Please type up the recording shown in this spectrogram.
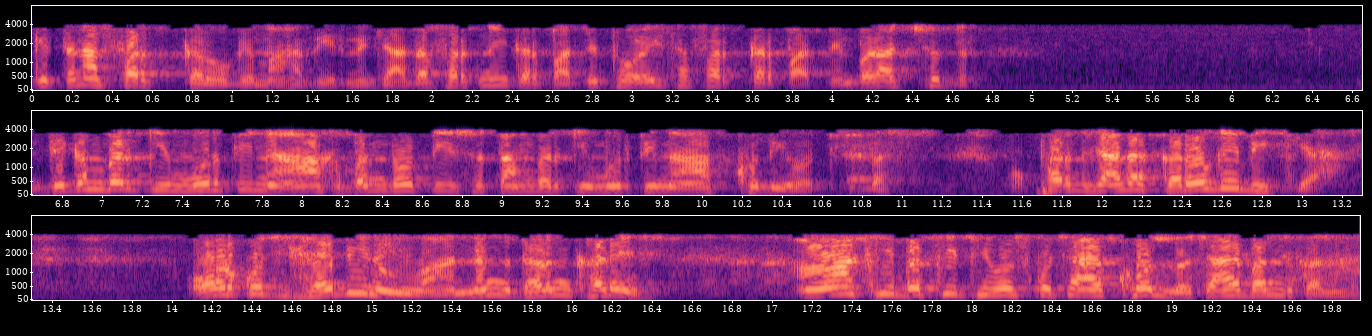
कितना फ़र्क करोगे महावीर में? ज़्यादा फ़र्क नहीं कर पाते, थोड़ी सा फ़र्क कर पाते हैं। बड़ा क्षुद्र। दिगंबर की मूर्ति में आँख बंद होती स्वतंबर की मूर्ति में आँख खुली होती, बस। फ़र्क ज़्यादा करोगे भी क्या? और कुछ है भी नहीं वहाँ, नंग धड़ंग खड़े आँख ही बची थी, उसको चाहे खोल लो, चाहे बंद कर लो।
